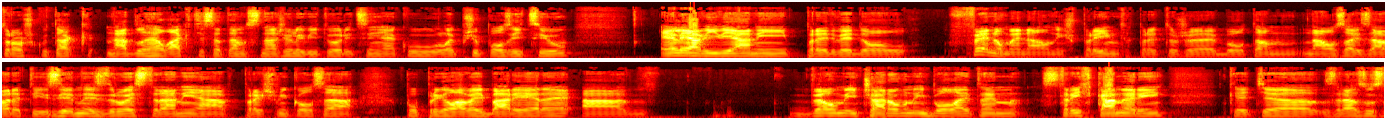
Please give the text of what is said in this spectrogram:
trošku tak na dlhé lakte sa tam snažili vytvoriť si nejakú lepšiu pozíciu. Elia Viviani predvedol fenomenálny šprint, pretože bol tam naozaj zavretý z jednej z druhej strany a prešmykol sa po prilavej bariére a veľmi čarovný bol aj ten strich kamery, keď e, zrazu z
